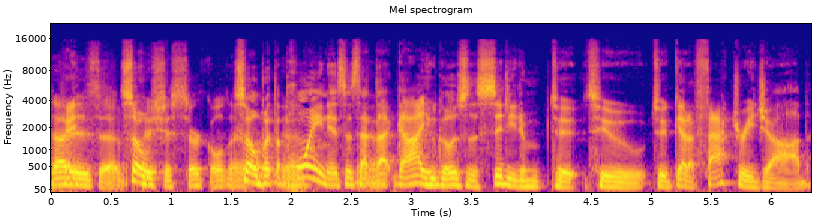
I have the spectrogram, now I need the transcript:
that okay? is a so, vicious circle there. So, but the yeah. point is, is that yeah. that guy who goes to the city to, to to to get a factory job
